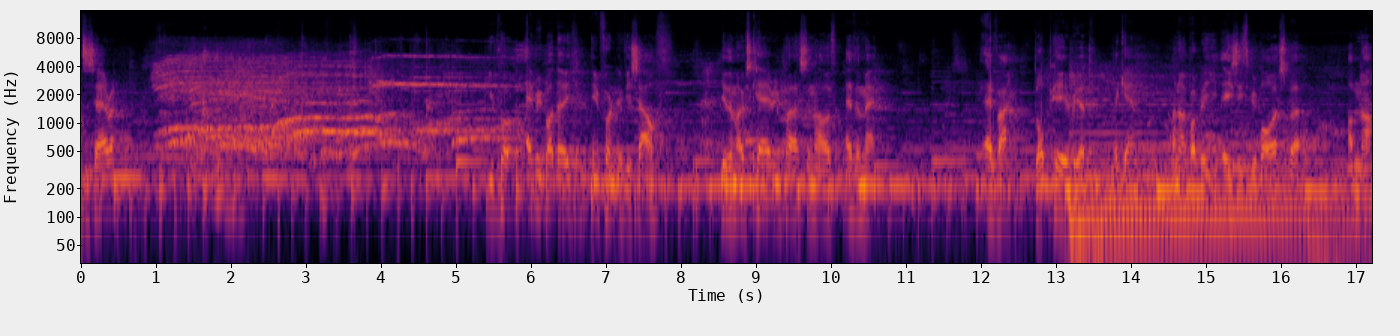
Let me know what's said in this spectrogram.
to Sarah. You put everybody in front of yourself. You're the most caring person I've ever met, ever, or period. Again, I know probably easy to be biased, but I'm not.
